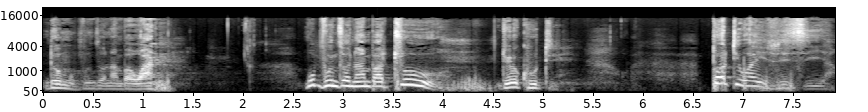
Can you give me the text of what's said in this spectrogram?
Ndo mubvunzo number one mubvunzo number two ndewekuti toti waizviziya?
